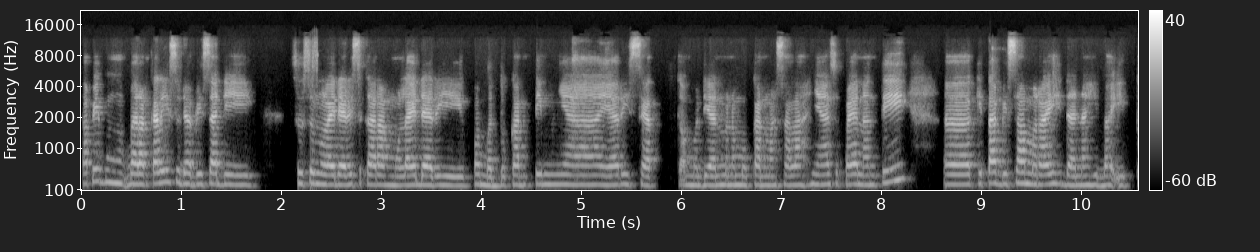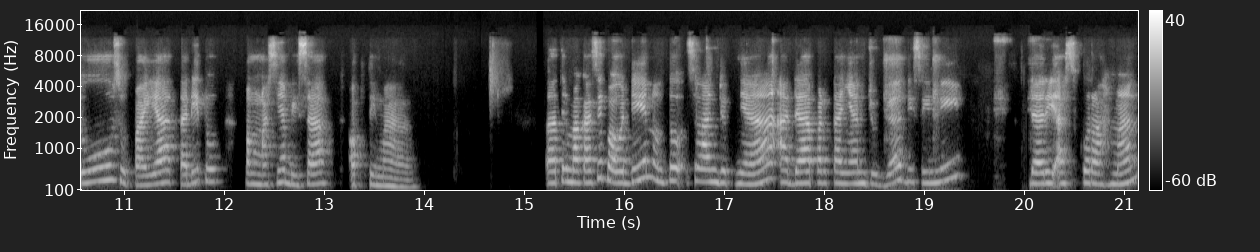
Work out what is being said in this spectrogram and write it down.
tapi barangkali sudah bisa di susun mulai dari sekarang, mulai dari pembentukan timnya, ya riset, kemudian menemukan masalahnya supaya nanti uh, kita bisa meraih dana hibah itu supaya tadi tuh pengemasnya bisa optimal. Uh, terima kasih Pak Udin. Untuk selanjutnya ada pertanyaan juga di sini dari Askur Rahman.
